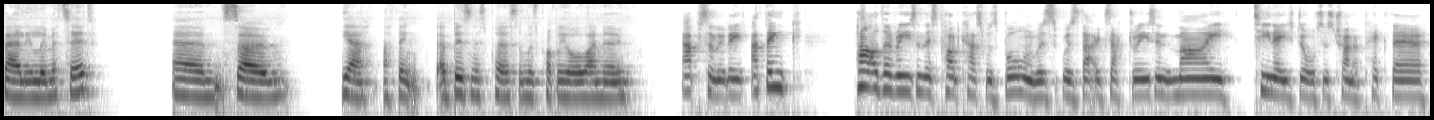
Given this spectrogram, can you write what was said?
fairly limited. Um, so, yeah, I think a business person was probably all I knew. Absolutely. I think part of the reason this podcast was born was was that exact reason. My teenage daughters trying to pick their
